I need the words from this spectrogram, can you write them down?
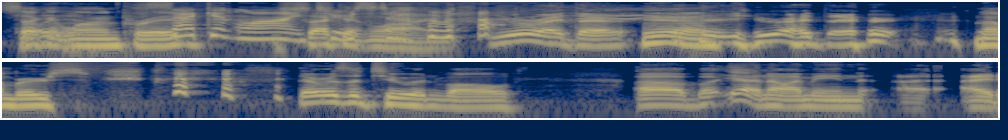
Second line parade. Second line, second step. line. You were right there. Yeah. you were right there. Numbers. There was a two involved. Uh, but yeah, no, I mean, I, I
